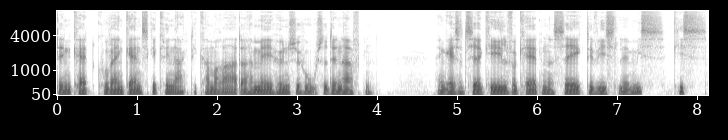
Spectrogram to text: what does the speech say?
Den kat kunne være en ganske grinagtig kammerat at have med i hønsehuset den aften – han gav sig til at kæle for katten og sagde visle mis, kis.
